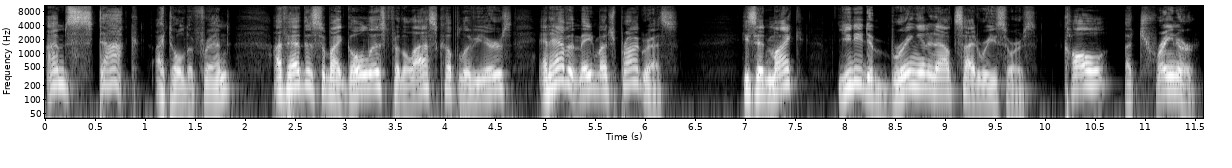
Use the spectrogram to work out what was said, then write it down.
I'm stuck, I told a friend. I've had this on my goal list for the last couple of years and haven't made much progress. He said, Mike, you need to bring in an outside resource. Call a trainer.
